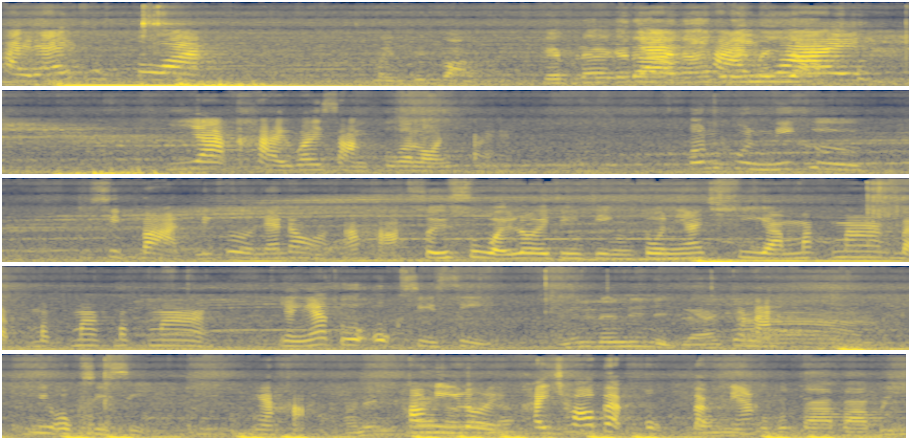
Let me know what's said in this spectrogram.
ขายได้ทุกตัว ไม่ผิดหวัง เก็บเลยก็อได้ยากนะจะขายได้ไม่ไวอยากอยากขายไวสามตัวร้อยแปดต้นทุนนี่คือ สิบบาทไม่เกินแน่นอนนะคะ สวยๆเลยจริง ๆ ตัวเนี้ยเชียร์มากๆแบบมากๆมากๆอย่างเงี้ยตัวอกสี่สี่อันนี้เล่นนี่อีกแล้วใช่ไหม จ้ามีอกสี่สี่เนี่ยค่ะ อันนี้เท่านี้เลยใครชอบแบบอกแบบเนี้ย ตุ๊กตาบาร์บี้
